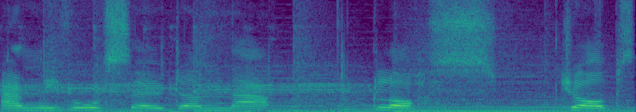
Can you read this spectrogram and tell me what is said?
and we've also done that gloss jobs.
